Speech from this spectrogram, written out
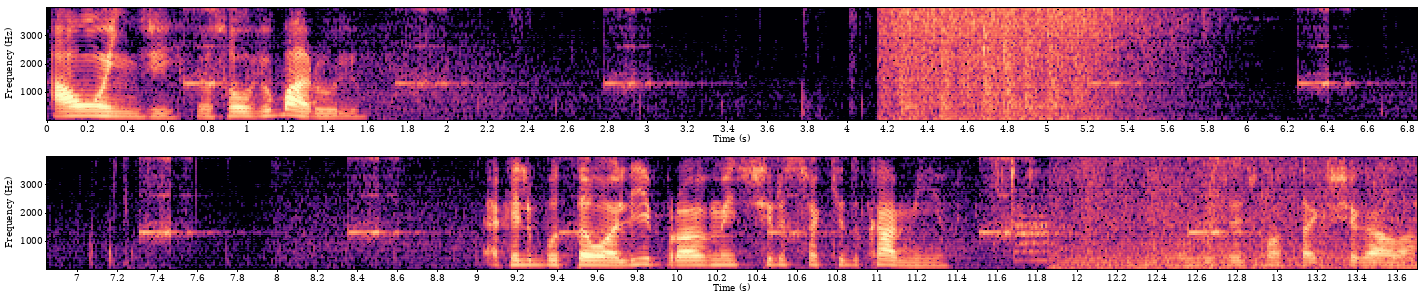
Aonde? Eu só ouvi o barulho. Aquele botão ali provavelmente tira isso aqui do caminho. Vamos ver se a gente consegue chegar lá.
